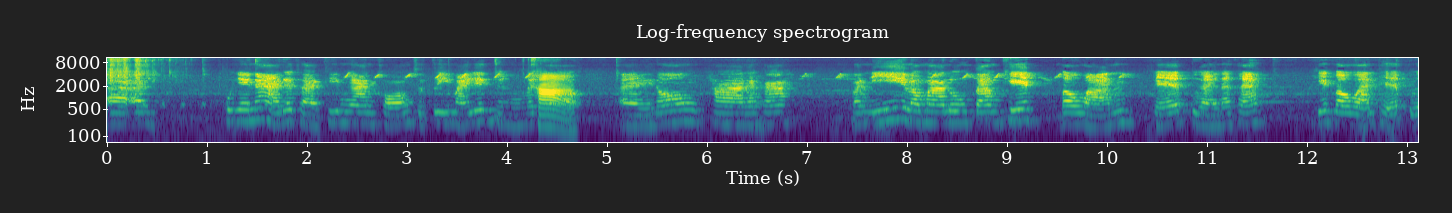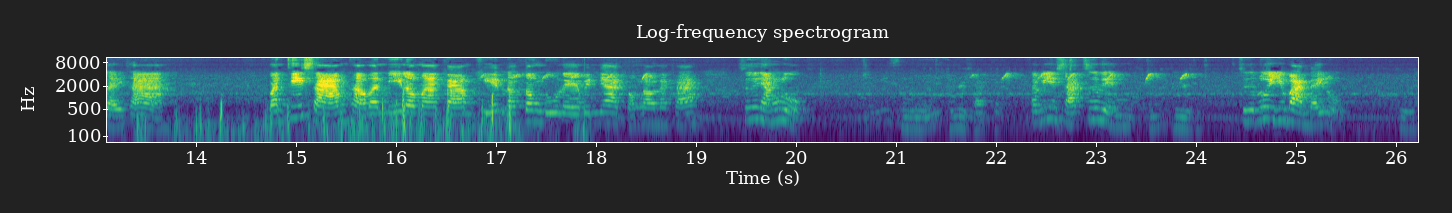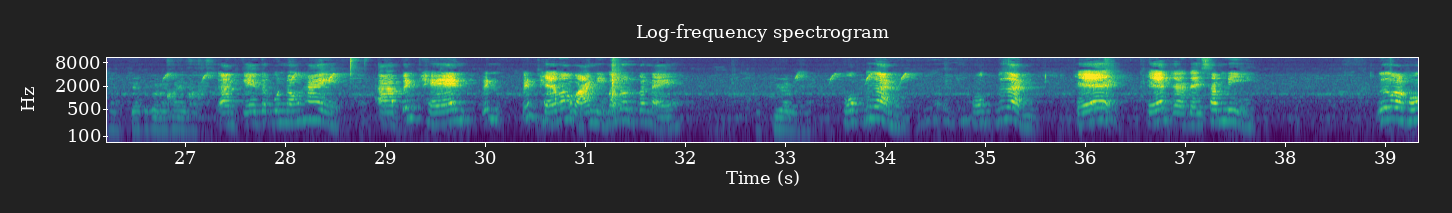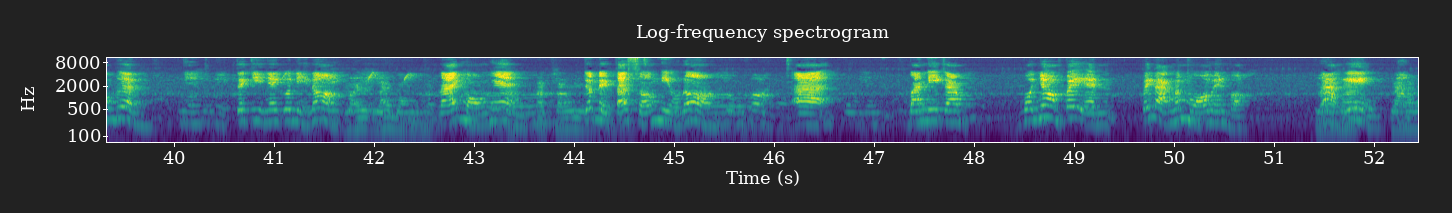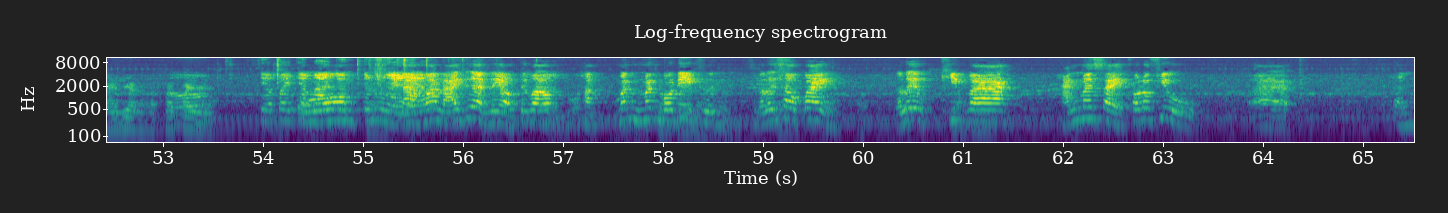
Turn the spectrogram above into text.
อ่าอันคุณยายหน้าเด้อค่ะทีมงานของสตรีหมายเลขหนึ่งแล้วก็ค่ะ ไอ้น้องพานะคะ วันนี้เรามาลงตามเคสเบาหวานแผลเปื่อยนะคะ เคสเบาหวานแผลเปื่อยค่ะ วันที่สามค่ะ วันนี้เรามาตามเคสเราต้องดูแลเป็นญาติของเรานะคะ ซื้อหยังลูกคือทวีศักดิ์ครับทวีศักดิ์ซื้อเหรียญที่ซื้อลุยอยู่บ้านใดลูกที่ทาง แกตะโกนให้ครับการแกตะบุญน้องให้อ่าเป็นแผลเป็นเป็นแผลเบาหวานนี่มาโดนปานไหนเพื่อนครับหกเดือนหกเดือนแผลแผลจะได้ซ้ำนี่หรือว่าหกเดือนตะกี้ใหญ่กว่านี่เนาะไล่ไล่มองครับหลายหมองแห้งตัดเสาอยู่จนได้ตัดสองนิ้วเนาะอ่าบันนี้กับบ่ยอมไปแอนไปหล้างน้ำหมอแม่นบ่ล้างเอง หล้างอะไรเรื่องนะครับถ้าไป เที่ยวไปจะมาจนจนเหนื่อยล้าแล้งวมาหลายเดือนแล้วแต่ว่าหักมันมันบ่ดีขึ้น ก็เลยเศร้าไป ก็เลยคิดว่าหันมาใส่คลอโรฟิลอ่าอัน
